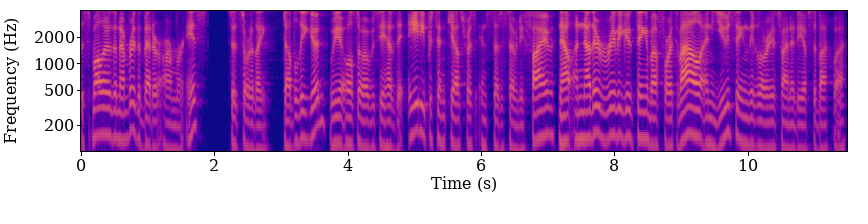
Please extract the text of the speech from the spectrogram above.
the smaller the number, the better armor is. So it's sort of like doubly good. We also obviously have the 80% chaos rest instead of 75. Now, another really good thing about Fourth Vow and using the Glorious Vanity of Xibaqua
